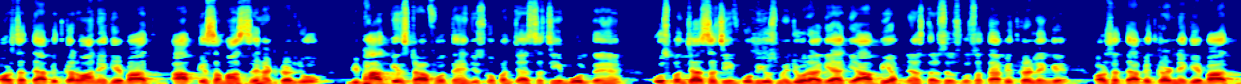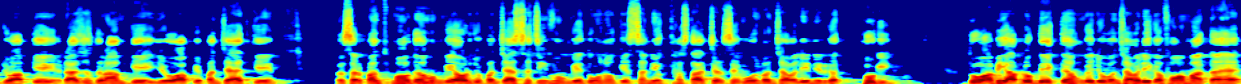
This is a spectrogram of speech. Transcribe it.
और सत्यापित करवाने के बाद आपके समाज से हटकर जो विभाग के स्टाफ होते हैं, जिसको पंचायत सचिव बोलते हैं, उस पंचायत सचिव को भी उसमें जोड़ा गया कि आप भी अपने स्तर से उसको सत्यापित कर लेंगे। और सत्यापित करने के बाद जो आपके राजस्व ग्राम के, जो आपके पंचायत के सरपंच महोदय होंगे और जो पंचायत सचिव होंगे, दोनों के संयुक्त हस्ताक्षर से वो वंशावली निर्गत होगी। तो अभी आप लोग देखते होंगे जो वंशावली का फॉर्म आता है,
